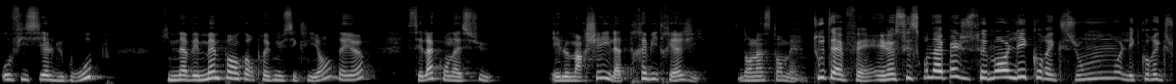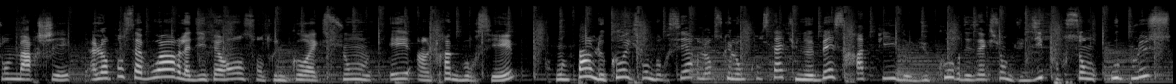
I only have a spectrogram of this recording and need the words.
officielle du groupe qu'il n'avait même pas encore prévenu ses clients d'ailleurs c'est là qu'on a su. Et le marché, il a très vite réagi dans l'instant même. Tout à fait. Et c'est ce qu'on appelle justement les corrections, les corrections de marché. Alors pour savoir la différence entre une correction et un krach boursier, on parle de correction boursière lorsque l'on constate une baisse rapide du cours des actions du 10% ou plus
